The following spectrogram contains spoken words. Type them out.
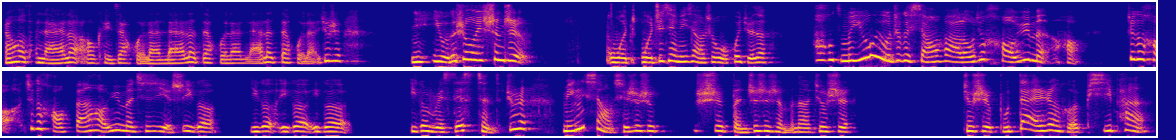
然后它来了，OK，再回来，来了再回来，来了再回来，就是你有的时候甚至我我之前冥想的时候，我会觉得。啊，我怎么又有这个想法了？我就好郁闷，好，这个好，这个好烦，好郁闷。其实也是一个一个一个一个一个 resistant，就是冥想其实是是本质是什么呢？就是就是不带任何批判，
